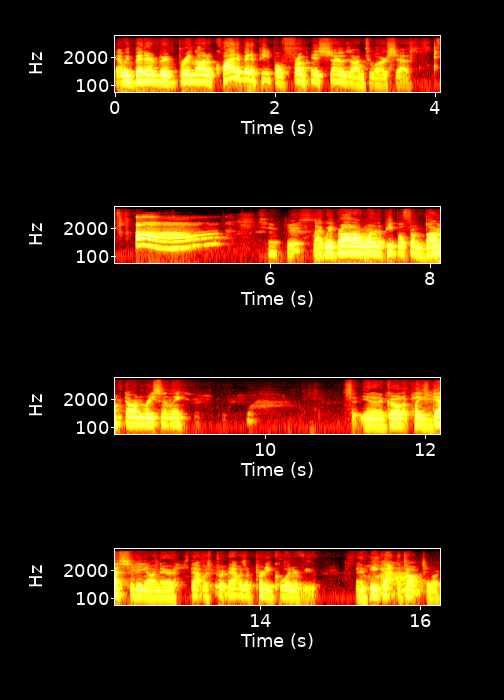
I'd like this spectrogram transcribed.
that we've been able to bring on quite a bit of people from his shows onto our show. Aww. Like we brought on one of the people from Bunk'd on recently. So, you know, the girl that plays Destiny on there. That was that was a pretty cool interview, and he got to talk to her.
